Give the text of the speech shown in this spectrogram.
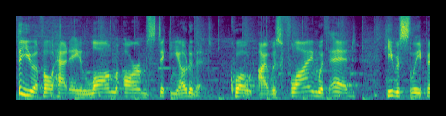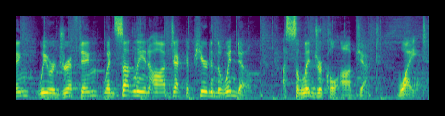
the UFO had a long arm sticking out of it. Quote, I was flying with Ed, he was sleeping, we were drifting, when suddenly an object appeared in the window. A cylindrical object, white.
